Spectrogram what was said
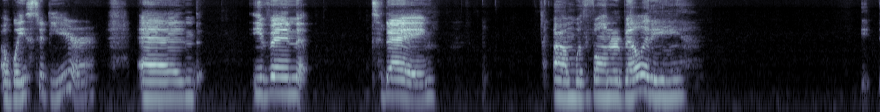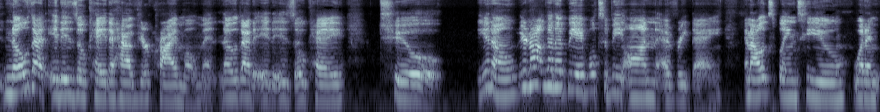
a wasted year. And even today, um, with vulnerability, know that it is okay to have your cry moment. Know that it is okay to, you know, you're not going to be able to be on every day. And I'll explain to you what I'm,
